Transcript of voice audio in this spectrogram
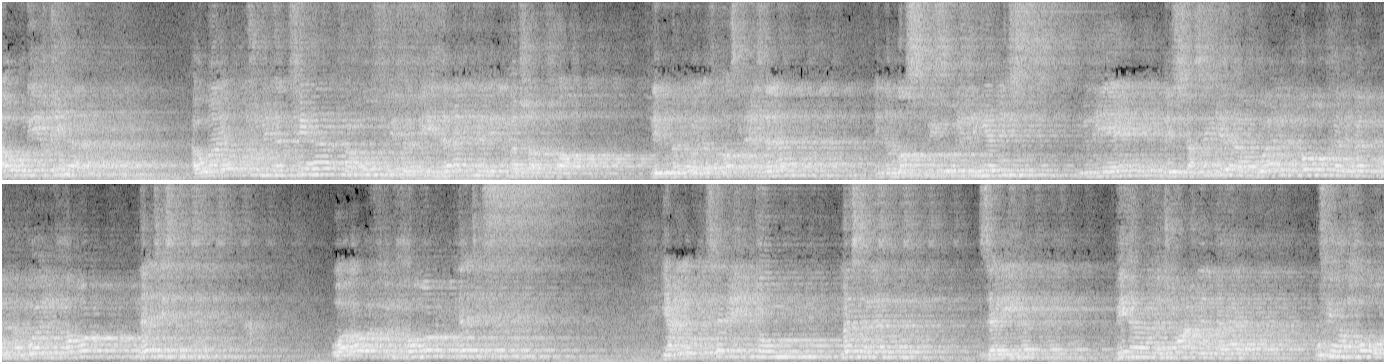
أو ريقها أو ما يخرج من أنفها فخفف في ذلك للمشقة. للم... وإلا في الأصل عندنا إن النص بيقول إن هي رجس من هي؟ رجس عشان كده أبوال الحمر خلي بالكم أبوال الحمر نجسة وروث الحمر نجس. يعني لو إنسان عنده مثلا زريبة بها مجموعة من البهائم وفيها حمر.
